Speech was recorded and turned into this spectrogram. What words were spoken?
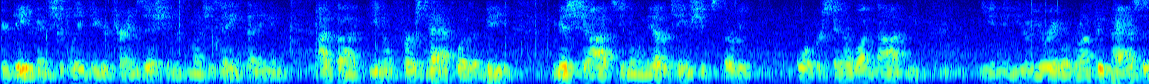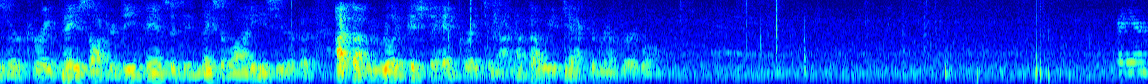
your defense should lead to your transition as much as anything, and I thought, you know, first half, whether it be missed shots, you know, when the other team shoots thirty-four percent or whatnot, and you, you know, you're able to run through passes or create pace off your defense, it, it makes it a lot easier, but I thought we really pitched ahead great tonight, and I thought we attacked the rim very well. Right here,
